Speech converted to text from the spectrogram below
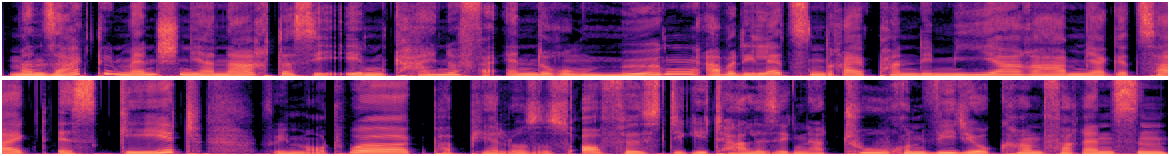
Man sagt den Menschen ja nach, dass sie eben keine Veränderung mögen, aber die letzten drei Pandemiejahre haben ja gezeigt, es geht. Remote Work, papierloses Office, digitale Signaturen, Videokonferenzen,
